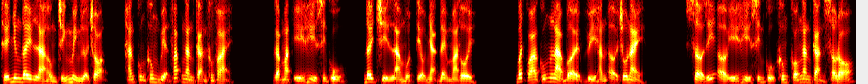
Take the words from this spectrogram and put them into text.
Thế nhưng đây là hồng chính mình lựa chọn, hắn cũng không biện pháp ngăn cản không phải. Gặp mặt ý hy xỉn cụ, đây chỉ là một tiểu nhạc đệm mà thôi. Bất quá cũng là bởi vì hắn ở chỗ này. Sở dĩ ở ý Hỉ xỉn cụ không có ngăn cản sau đó,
